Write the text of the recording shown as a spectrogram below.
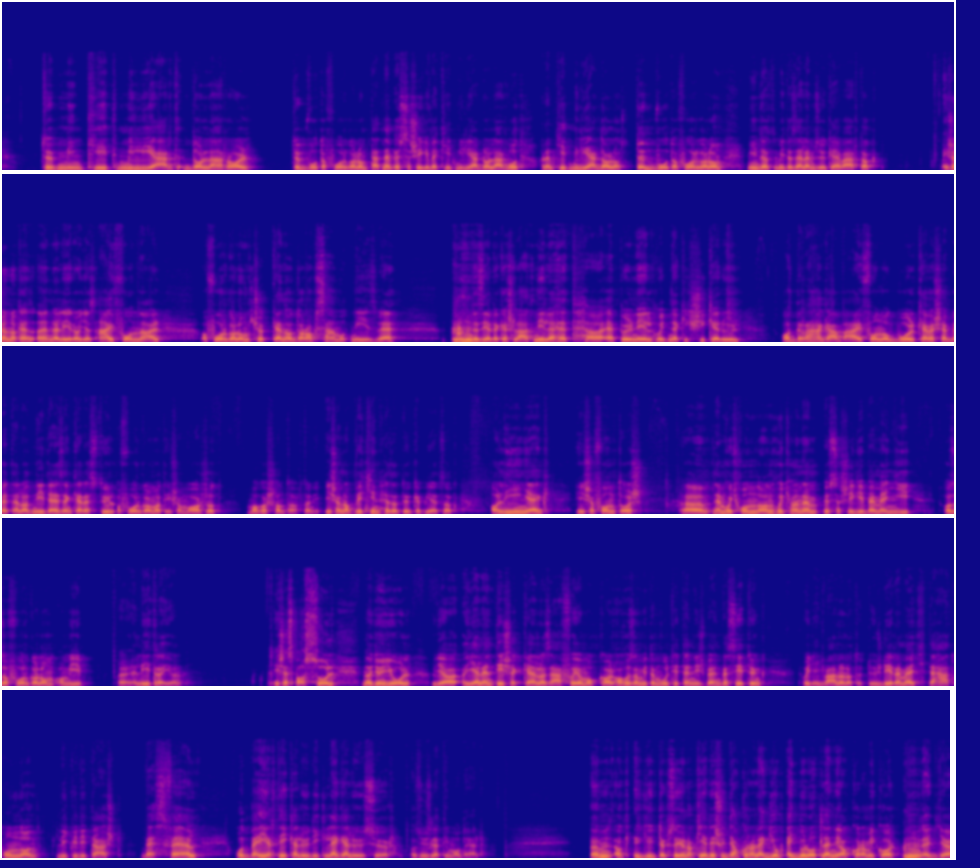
több mint két milliárd dollárral több volt a forgalom, tehát nem összességében két milliárd dollár volt, hanem két milliárd dollár több volt a forgalom, mint az, mint az elemzők elvártak. És annak ellenére, hogy az iPhone-nál a forgalom csökken a darabszámot nézve, ez érdekes látni lehet Apple-nél, hogy nekik sikerül a drágább iPhone-okból kevesebbet eladni, de ezen keresztül a forgalmat és a marzsot magasan tartani. És a nap végén ez a tőkepiacnak a lényeg és a fontos, nem hogy honnan, hogyha nem összességében mennyi az a forgalom, ami létrejön. És ez passzol nagyon jól ugye a jelentésekkel, az árfolyamokkal, ahhoz, amit a múlt héten is beszéltünk, hogy egy vállalat a tőzsdére megy, tehát onnan likviditást vesz fel, ott beértékelődik legelőször az üzleti modell. Többször jön a kérdés, hogy de akkor a legjobb egyből ott lenni akkor, amikor egy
